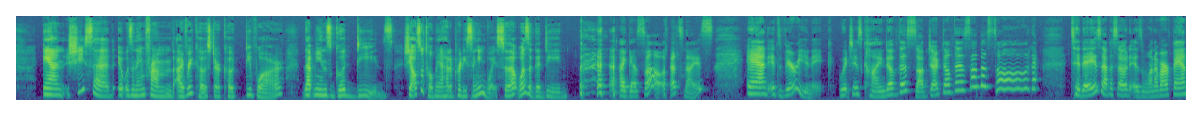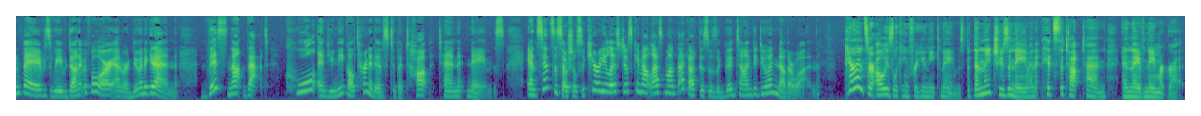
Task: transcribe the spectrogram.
and she said it was a name from the Ivory Coast or Cote d'Ivoire that means good deeds. She also told me I had a pretty singing voice, so that was a good deed. I guess so. That's nice. And it's very unique, which is kind of the subject of this episode. Today's episode is one of our fan faves. We've done it before and we're doing it again. This, not that. Cool and unique alternatives to the top 10 names. And since the Social Security list just came out last month, I thought this was a good time to do another one. Parents are always looking for unique names, but then they choose a name and it hits the top 10 and they have name regret.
